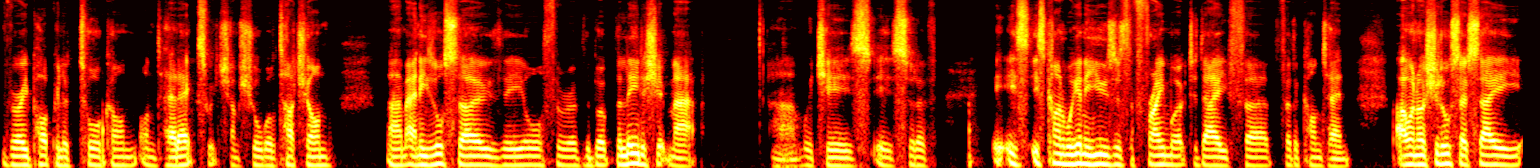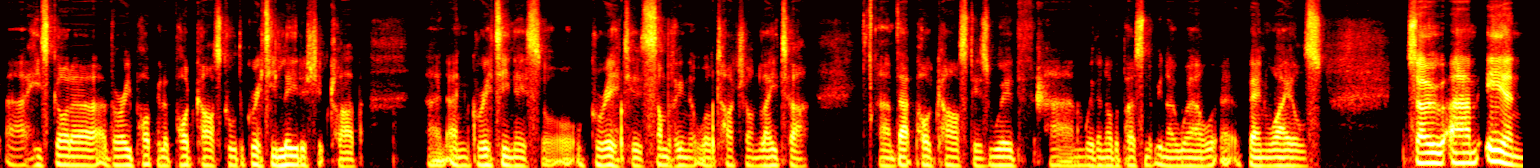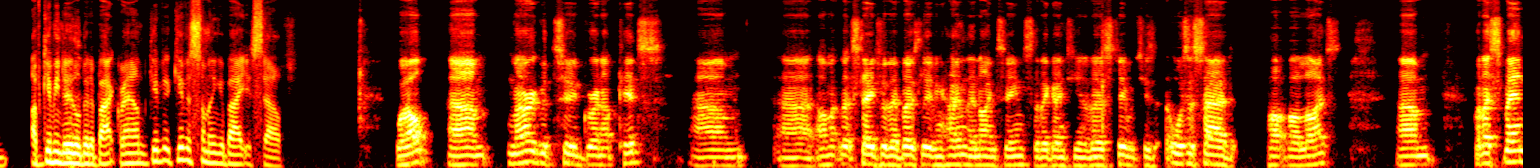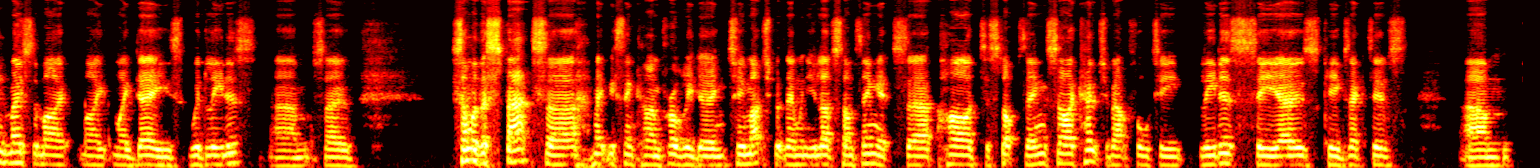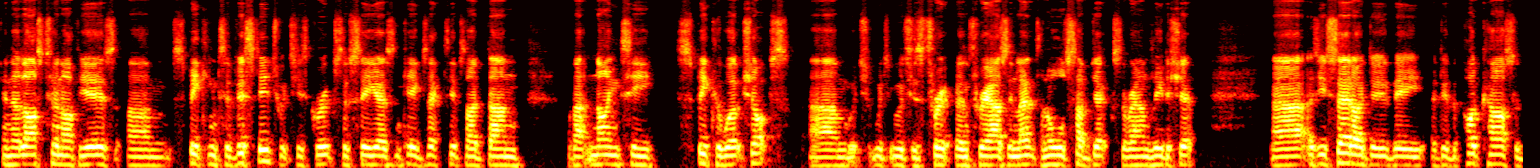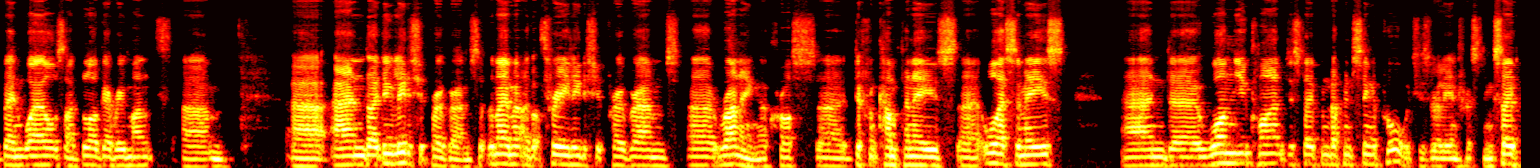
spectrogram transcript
very popular talk on on TEDx, which I'm sure we'll touch on. Um, and he's also the author of the book, The Leadership Map, um, which is is sort of is, is kind of we're going to use as the framework today for for the content. Oh, and I should also say uh, he's got a, a, very popular podcast called the Gritty Leadership Club, and, and grittiness or grit is something that we'll touch on later. Um, that podcast is with um, with another person that we know well, uh, Ben Wales. So, um, Ian, I've given you a little bit of background. Give give us something about yourself. Well, um, married with two grown-up kids. Um, uh, I'm at that stage where they're both leaving home. They're 19, so they're going to university, which is always a sad part of our lives. Um, but I spend most of my my, my days with leaders. so some of the stats uh, make me think I'm probably doing too much, but then when you love something, it's uh, hard to stop things. So I coach about 40 leaders, CEOs, key executives. Um, in the last two and a half years, um, speaking to Vistage, which is groups of CEOs and key executives, I've done about 90 speaker workshops, um, which, which, which is three, three hours in length on all subjects around leadership. Uh, as you said, I do the I do the podcast with Ben Wales. I blog every month. Um, uh, and I do leadership programs. At the moment, I've got three leadership programs uh, running across uh, different companies, uh, all SMEs, and uh, one new client just opened up in Singapore, which is really interesting. So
